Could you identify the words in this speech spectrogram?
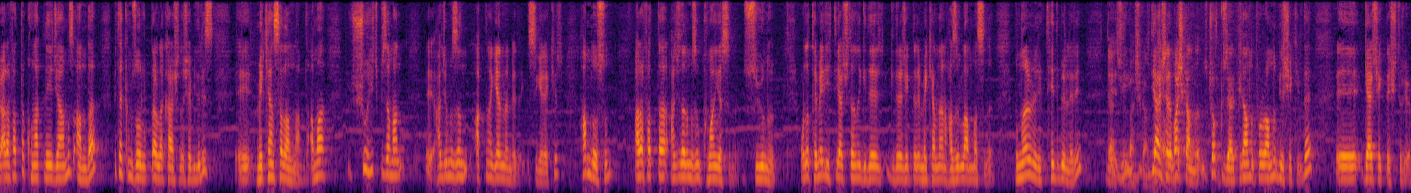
ve Arafat'ta konaklayacağımız anda bir takım zorluklarla karşılaşabiliriz e, mekansal anlamda. Ama şu hiçbir zaman e, hacımızın aklına gelmemesi gerekir. Hamdolsun Arafat'ta hacılarımızın kumanyasını, suyunu, orada temel ihtiyaçlarını gide- giderecekleri mekanların hazırlanmasını, bunlara yönelik tedbirleri Diyanet e, İşleri Başkanlığı Diyanet Başkanlığımız çok güzel, planlı programlı bir şekilde e, gerçekleştiriyor.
